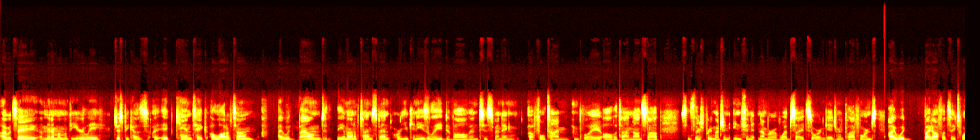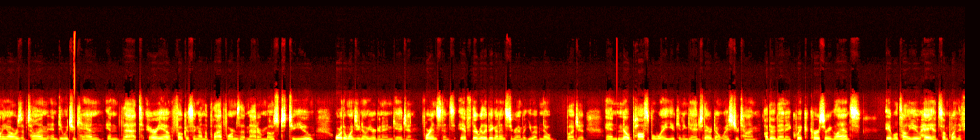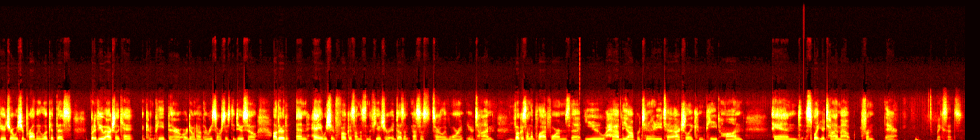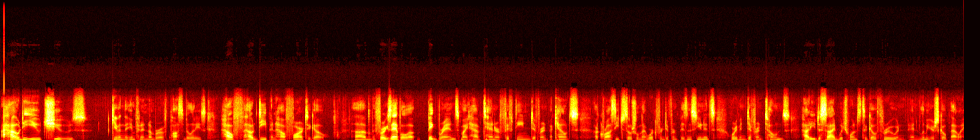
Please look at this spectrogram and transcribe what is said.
I would say a minimum of yearly, just because it can take a lot of time. I would mm-hmm. bound the amount of time spent, or you can easily devolve into spending a full time employee all the time, nonstop, since there's pretty much an infinite number of websites or engagement platforms. I would bite off, let's say, 20 hours of time and do what you can in that area, focusing on the platforms that matter most to you or the ones you know you're going to engage in. For instance, if they're really big on Instagram, but you have no budget and no possible way you can engage there, don't waste your time. Other than a quick cursory glance, it will tell you, hey, at some point in the future, we should probably look at this. But if you actually can't compete there or don't have the resources to do so, other than, hey, we should focus on this in the future, it doesn't necessarily warrant your time. Mm-hmm. Focus on the platforms that you have the opportunity to actually compete on and split your time out from there. Makes sense. How do you choose, given the infinite number of possibilities, how, how deep and how far to go? Um, for example, uh, big brands might have 10 or 15 different accounts across each social network for different business units or even different tones. How do you decide which ones to go through and, and limit your scope that way?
